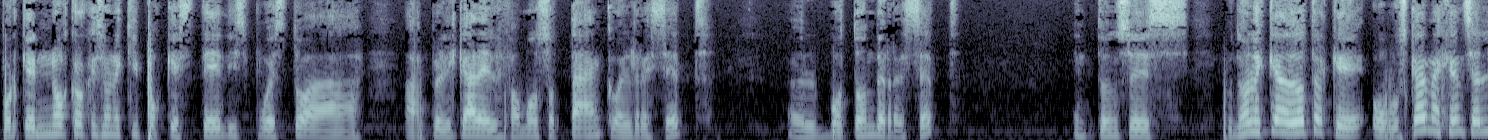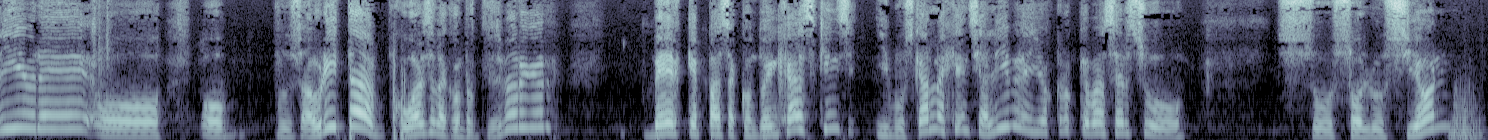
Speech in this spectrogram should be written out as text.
Porque no creo que sea un equipo que esté dispuesto a, a aplicar el famoso tank o el reset, el botón de reset. Entonces, pues no le queda de otra que o buscar una agencia libre o, o pues ahorita jugársela con Roethlisberger, ver qué pasa con Dwayne Haskins y buscar la agencia libre. Yo creo que va a ser su, su solución.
